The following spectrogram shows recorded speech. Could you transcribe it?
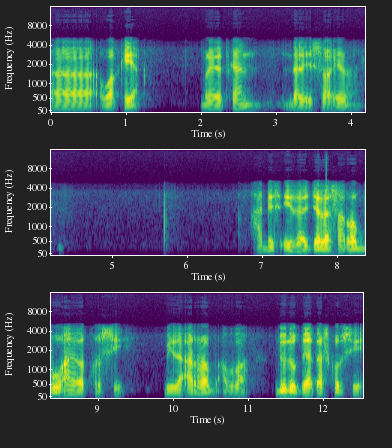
uh, waqi meriwayatkan dari Israel hadis iza jalasa rabbu ala kursi. Bila arab Allah duduk di atas kursi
